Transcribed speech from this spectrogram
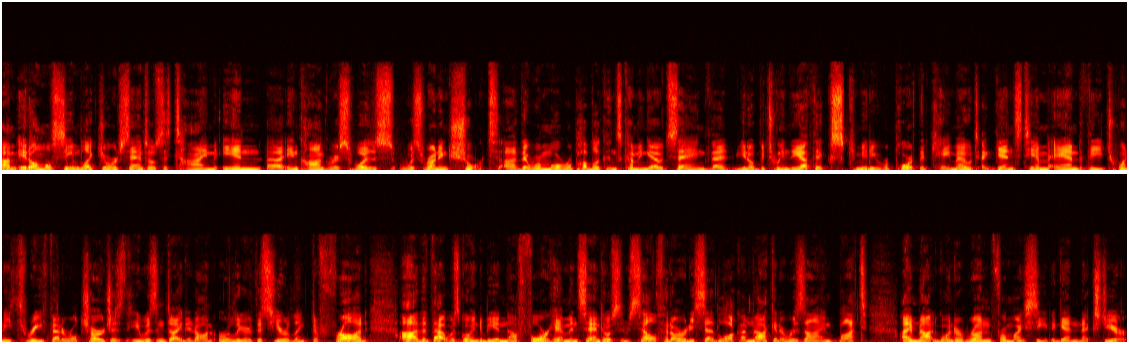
um, it almost seemed like George Santos' time in uh, in Congress was was running short. Uh, there were more Republicans coming out saying that you know between the ethics committee report that came out against him and the 23 federal charges that he was indicted on earlier this year linked to fraud, uh, that that was going to be enough for him. And Santos himself had already said, look, I'm not going to resign, but I'm not going to run for my seat again next year.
